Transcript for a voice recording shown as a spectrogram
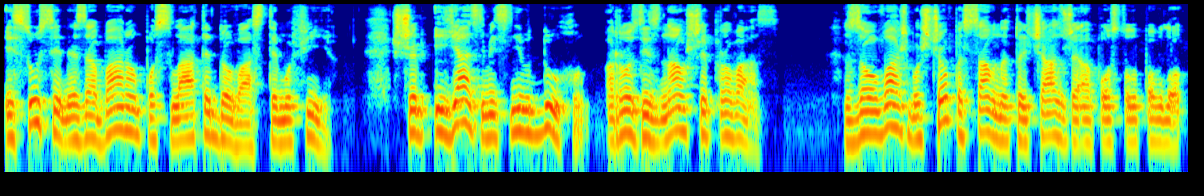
Ісусі незабаром послати до вас Тимофія, щоб і я зміцнів духом, розізнавши про вас. Зауважмо, що писав на той час вже апостол Павло.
